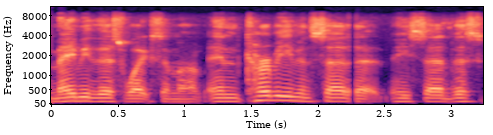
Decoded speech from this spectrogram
Maybe this wakes him up. And Kirby even said it. He said this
